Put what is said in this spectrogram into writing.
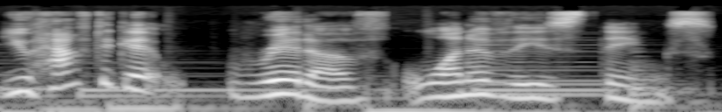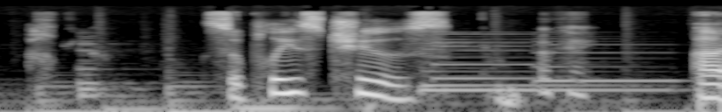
You have to get rid of one of these things. So please choose. Okay. Uh,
